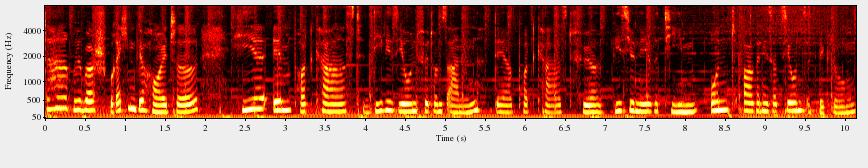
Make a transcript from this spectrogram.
darüber sprechen wir heute hier im Podcast Die Vision führt uns an, der Podcast für visionäre Team- und Organisationsentwicklung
